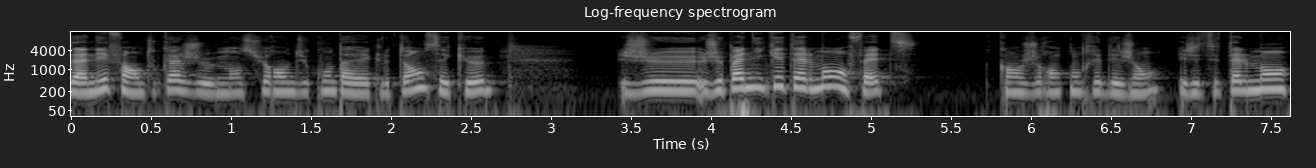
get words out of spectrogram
années, enfin en tout cas, je m'en suis rendu compte avec le temps, c'est que je, je paniquais tellement en fait quand je rencontrais des gens. Et j'étais tellement.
